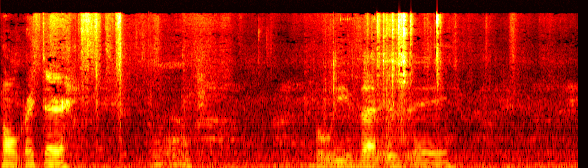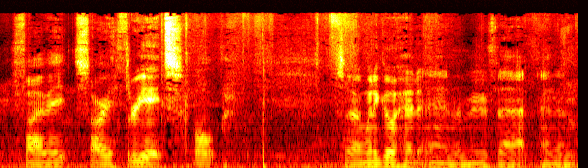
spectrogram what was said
bolt right there. Uh, I believe that is a 5 8 sorry, 3 8 bolt. So I'm going to go ahead and remove that and then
